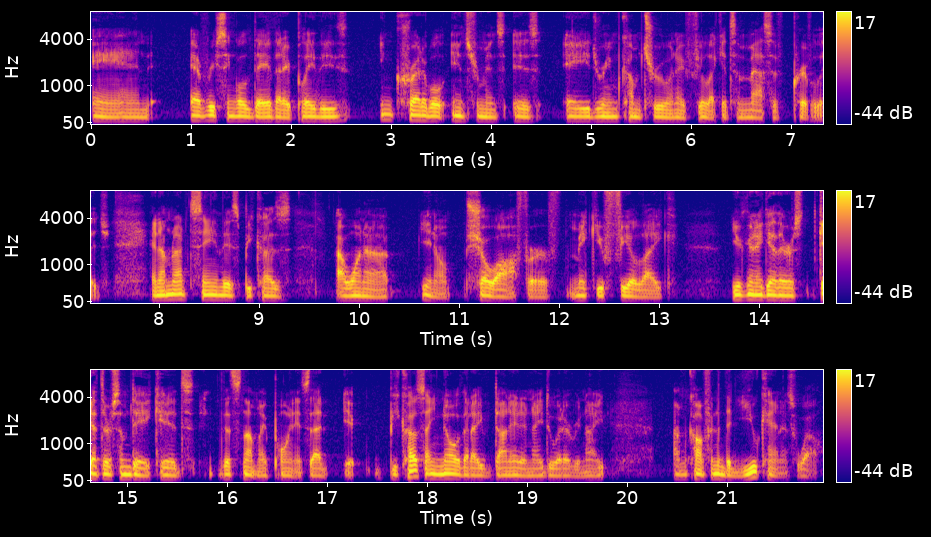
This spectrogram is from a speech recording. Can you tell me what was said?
And every single day that I play these incredible instruments is a dream come true, and I feel like it's a massive privilege. And I'm not saying this because I want to, you know, show off or make you feel like you're gonna get there, get there someday, kids. That's not my point. It's that it, because I know that I've done it and I do it every night, I'm confident that you can as well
